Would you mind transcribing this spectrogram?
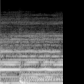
love.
